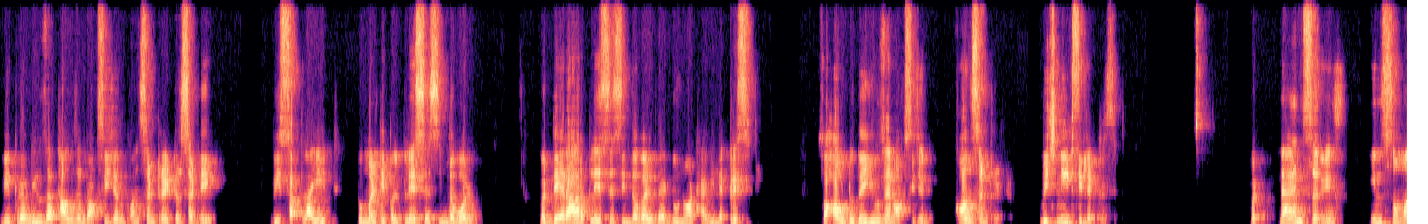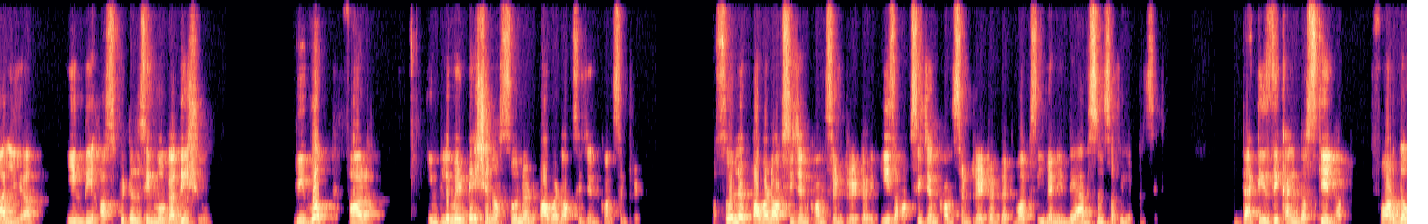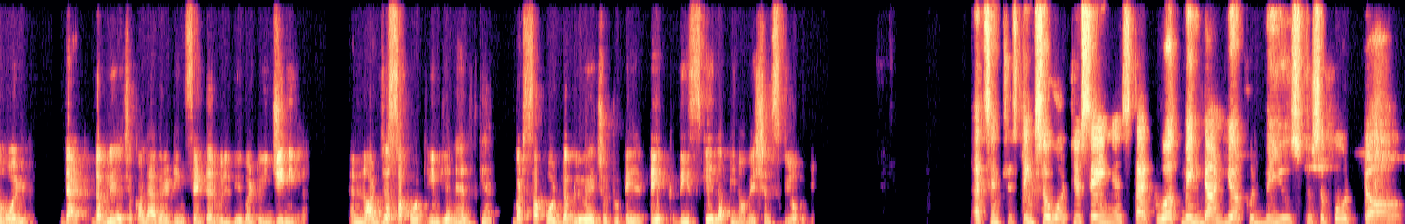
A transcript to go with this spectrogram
We produce a thousand oxygen concentrators a day. We supply it to multiple places in the world. But there are places in the world that do not have electricity. So, how do they use an oxygen concentrator, which needs electricity? But the answer is in Somalia, in the hospitals in Mogadishu, we worked for implementation of solar powered oxygen concentrator. A solar powered oxygen concentrator is oxygen concentrator that works even in the absence of electricity. That is the kind of scale up for the world that WHO Collaborating Center will be able to engineer and not just support Indian healthcare, but support WHO to ta- take these scale up innovations globally. That's interesting. So, what you're saying is that work being done here could be used to support uh,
